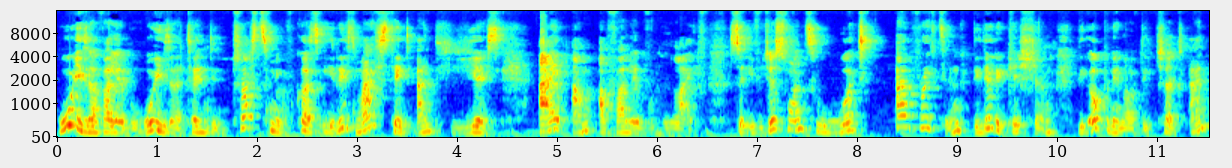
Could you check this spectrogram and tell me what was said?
who is available, who is attending. Trust me, of course, it is my state, and yes, I am available live. So if you just want to watch everything the dedication, the opening of the church, and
